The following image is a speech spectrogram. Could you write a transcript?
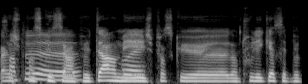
Ah, un je pense que c'est un euh, peu tard, mais ouais. je pense que euh, dans tous les cas, ça peut,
